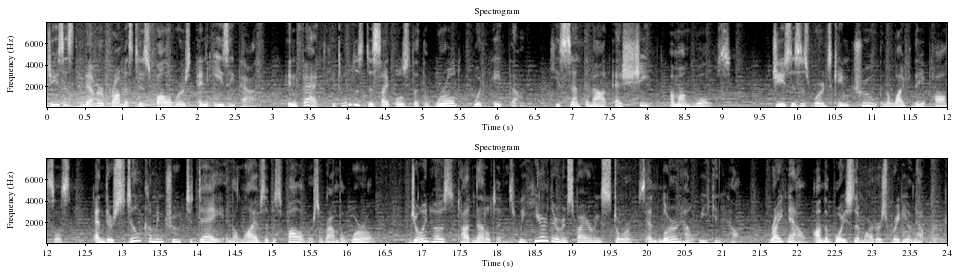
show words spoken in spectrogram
Jesus never promised his followers an easy path. In fact, he told his disciples that the world would hate them. He sent them out as sheep among wolves. Jesus' words came true in the life of the apostles, and they're still coming true today in the lives of his followers around the world. Join host Todd Nettleton as we hear their inspiring stories and learn how we can help. Right now on the Voice of the Martyrs Radio Network.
